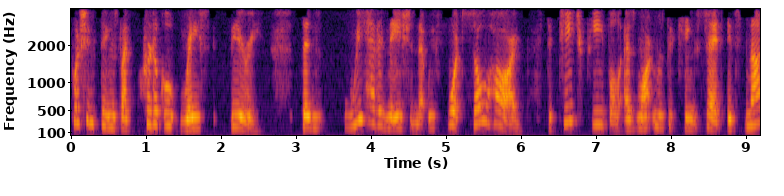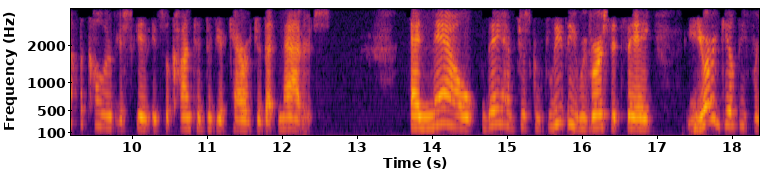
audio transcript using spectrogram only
pushing things like critical race theory. Then we had a nation that we fought so hard to teach people, as Martin Luther King said, it's not the color of your skin, it's the content of your character that matters. And now they have just completely reversed it saying, you're guilty for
